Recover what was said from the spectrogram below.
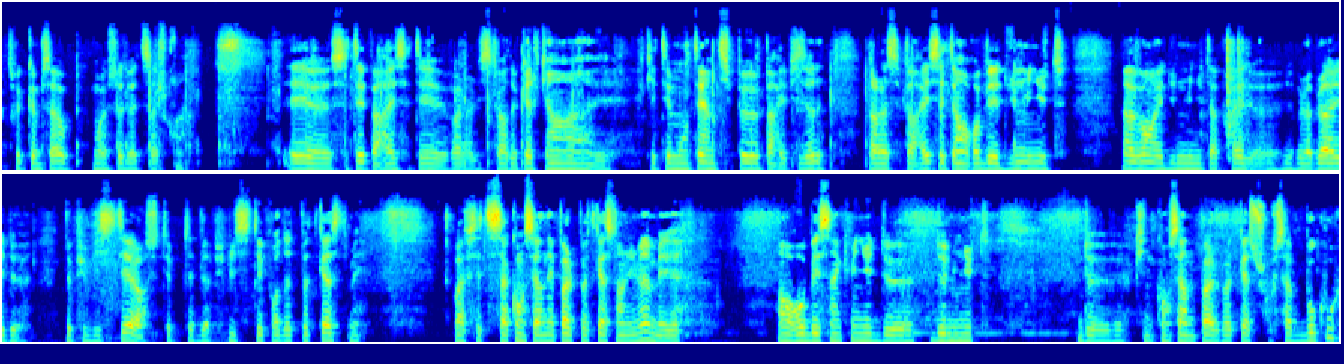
Un truc comme ça, ouais, ça doit être ça, je crois. Et c'était pareil, c'était voilà l'histoire de quelqu'un qui était monté un petit peu par épisode. Alors là, c'est pareil, c'était enrobé d'une minute avant et d'une minute après de, blabla et de, publicité. Alors c'était peut-être de la publicité pour d'autres podcasts, mais bref, ça concernait pas le podcast en lui-même, mais enrober 5 minutes de 2 minutes de, qui ne concerne pas le podcast, je trouve ça beaucoup,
